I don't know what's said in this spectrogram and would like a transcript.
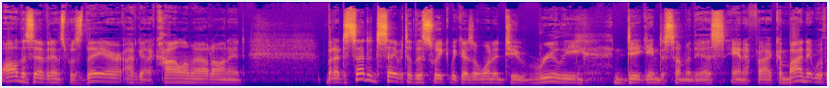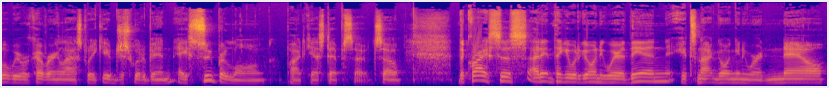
all this evidence was there. I've got a column out on it. But I decided to save it till this week because I wanted to really dig into some of this. And if I combined it with what we were covering last week, it just would have been a super long podcast episode. So, the crisis, I didn't think it would go anywhere then. It's not going anywhere now.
